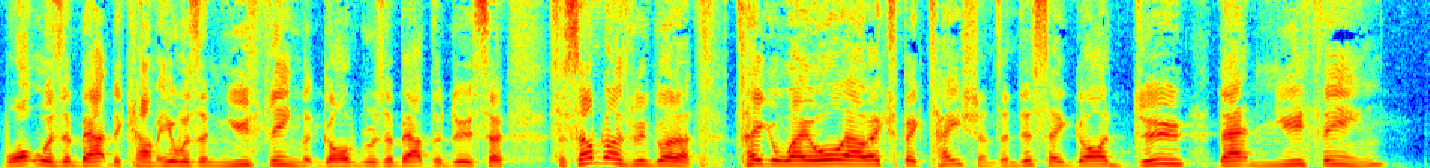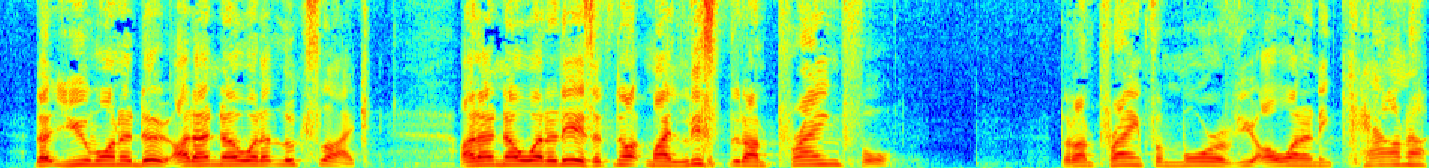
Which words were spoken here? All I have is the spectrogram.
what was about to come. It was a new thing that God was about to do. So, so sometimes we've got to take away all our expectations and just say, God, do that new thing that you want to do. I don't know what it looks like. I don't know what it is. It's not my list that I'm praying for, but I'm praying for more of you. I want an encounter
